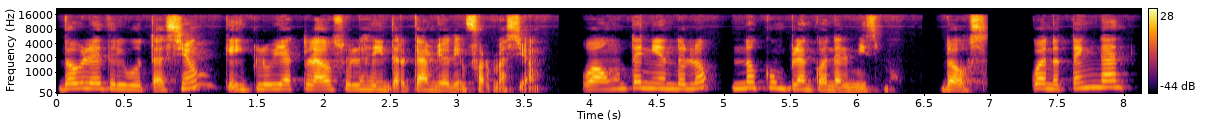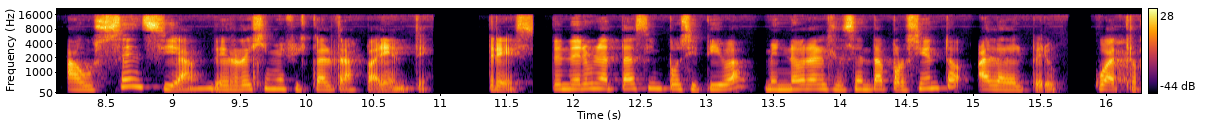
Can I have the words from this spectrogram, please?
doble tributación que incluya cláusulas de intercambio de información, o aún teniéndolo, no cumplan con el mismo. 2. Cuando tengan ausencia de régimen fiscal transparente. 3. Tener una tasa impositiva menor al 60% a la del Perú. 4.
